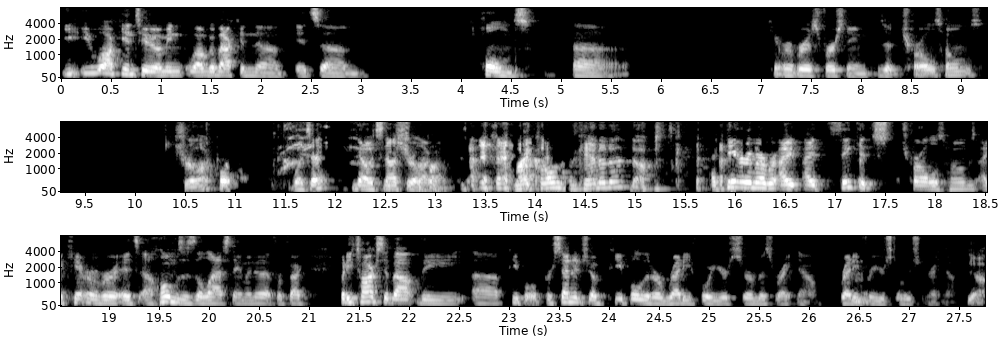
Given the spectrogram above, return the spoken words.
you, you walk into, I mean, well, I'll go back and uh, it's um, Holmes. Uh, can't remember his first name. Is it Charles Holmes? Sherlock. What's that? No, it's not Sherlock. Mike Holmes in Canada? No, I can't remember. I, I think it's Charles Holmes. I can't remember. It's uh, Holmes is the last name. I know that for a fact. But he talks about the uh, people percentage of people that are ready for your service right now, ready mm-hmm. for your solution right now. Yeah,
